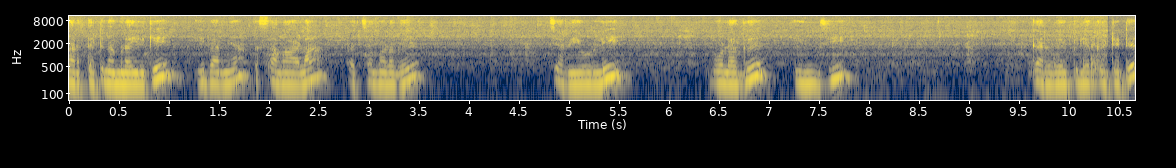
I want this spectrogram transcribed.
വറുത്തിട്ട് നമ്മളതിലേക്ക് ഈ പറഞ്ഞ സവാള പച്ചമുളക് ചെറിയ ഉള്ളി മുളക് ഇഞ്ചി കറിവേപ്പിലൊക്കെ ഇട്ടിട്ട്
